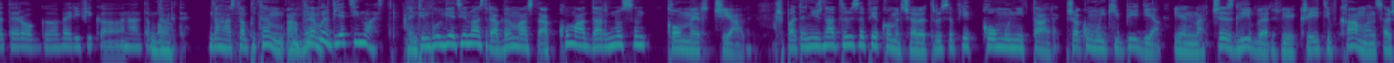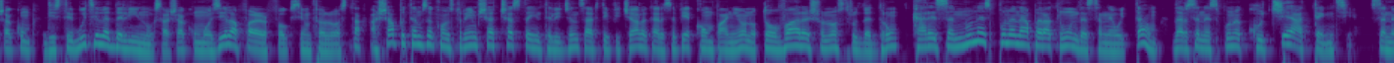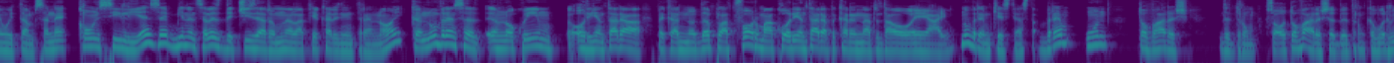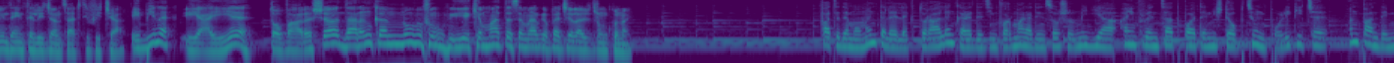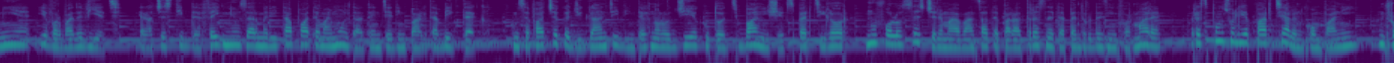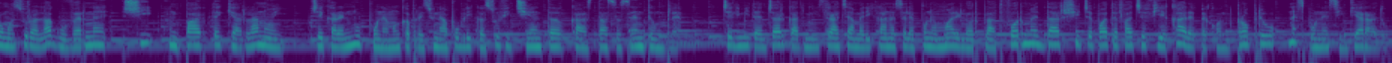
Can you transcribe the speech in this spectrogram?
99%, te rog, verifică în altă Da. parte. Da, asta putem. În avem. timpul vieții noastre. În timpul vieții noastre avem asta acum, dar nu sunt comerciale. Și poate nici n-ar trebui să fie comerciale, trebuie să fie comunitare. Așa cum Wikipedia e în acces liber, e Creative Commons, așa cum distribuțiile de Linux, așa cum Mozilla Firefox e în felul ăsta, așa putem să construim și această inteligență artificială care să fie companionul, tovarășul nostru de drum, care să nu ne spună neapărat unde să ne uităm, dar să ne spună cu ce atenție să ne uităm, să ne consilieze, bineînțeles, decizia rămâne la fiecare dintre noi, că nu vrem să înlocuim orientarea pe care ne-o dă platforma cu orientarea pe care ne-ar da-o AI-ul. Nu vrem chestia asta. Vrem un tovarăș de drum sau o tovarășă de drum, că vorbim de inteligență artificială. Ei bine, ea e tovarășă, dar încă nu e chemată să meargă pe același drum cu noi. Față de momentele electorale în care dezinformarea din social media a influențat poate niște opțiuni politice, în pandemie e vorba de vieți, iar acest tip de fake news ar merita poate mai multă atenție din partea Big Tech. Cum se face că giganții din tehnologie cu toți banii și experții lor nu folosesc cele mai avansate paratrăsnete pentru dezinformare? Răspunsul e parțial în companii, într-o măsură la guverne și, în parte, chiar la noi, cei care nu punem încă presiunea publică suficientă ca asta să se întâmple. Ce limite încearcă administrația americană să le pună marilor platforme, dar și ce poate face fiecare pe cont propriu, ne spune Cintia Radu.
